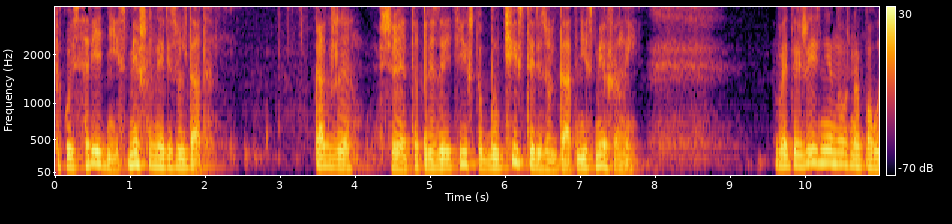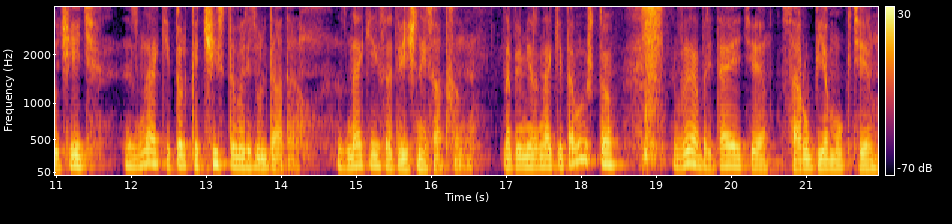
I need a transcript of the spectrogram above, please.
такой средний, смешанный результат. Как же все это произойти, чтобы был чистый результат, не смешанный? В этой жизни нужно получить знаки только чистого результата, знаки сатвичной садханы. Например, знаки того, что вы обретаете сарупья мукти,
